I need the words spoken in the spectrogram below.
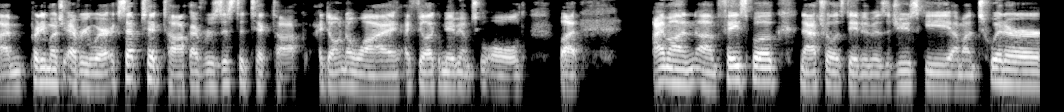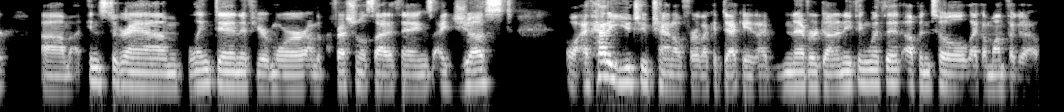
I'm pretty much everywhere except TikTok. I've resisted TikTok. I don't know why. I feel like maybe I'm too old, but I'm on um, Facebook, naturalist David Mizejewski. I'm on Twitter, um, Instagram, LinkedIn. If you're more on the professional side of things, I just well, I've had a YouTube channel for like a decade. And I've never done anything with it up until like a month ago.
